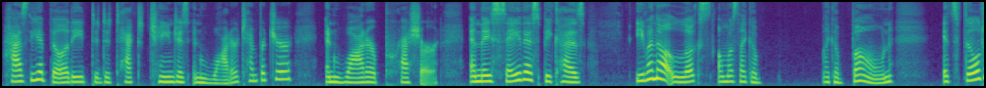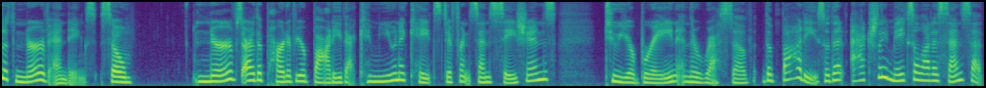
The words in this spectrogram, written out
has the ability to detect changes in water temperature and water pressure. And they say this because even though it looks almost like a like a bone, it's filled with nerve endings. So nerves are the part of your body that communicates different sensations to your brain and the rest of the body. So that actually makes a lot of sense that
